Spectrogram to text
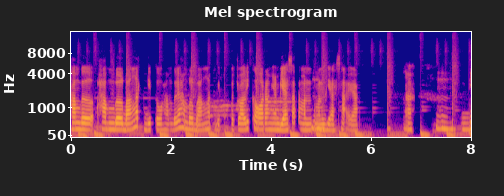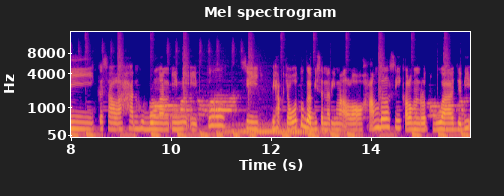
humble humble banget gitu humble humble banget gitu kecuali ke orang yang biasa teman-teman biasa ya Mm-mm. di kesalahan hubungan ini itu si pihak cowok tuh gak bisa nerima lo humble sih kalau menurut gua jadi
